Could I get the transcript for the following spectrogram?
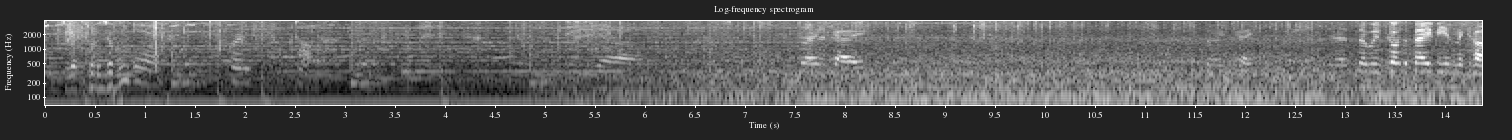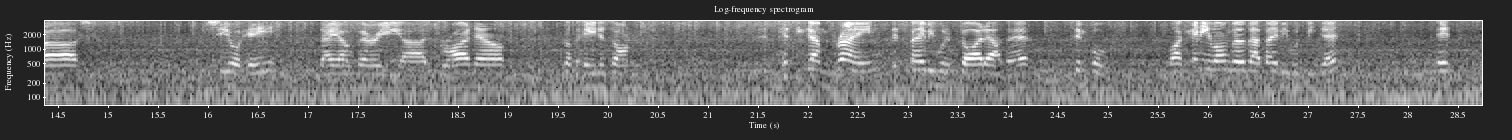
Did you get footage of them? Yeah, it's really fucked up. Yeah. It's okay. Yeah, so we've got the baby in the car. She's she or he. They are very uh, dry now. Got the heaters on. It's pissing down with rain. This baby would have died out there. Simple. Like any longer, that baby would be dead. It's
